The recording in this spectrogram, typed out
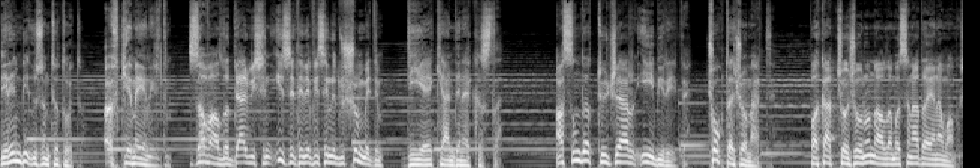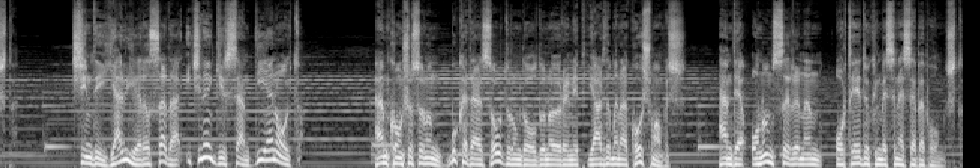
derin bir üzüntü duydu. Öfkeme yenildim. Zavallı dervişin izzeti nefisini düşünmedim diye kendine kızdı. Aslında tüccar iyi biriydi. Çok da cömertti. Fakat çocuğunun ağlamasına dayanamamıştı. Şimdi yer yarılsa da içine girsem diyen oydu. Hem komşusunun bu kadar zor durumda olduğunu öğrenip yardımına koşmamış, hem de onun sırrının ortaya dökülmesine sebep olmuştu.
